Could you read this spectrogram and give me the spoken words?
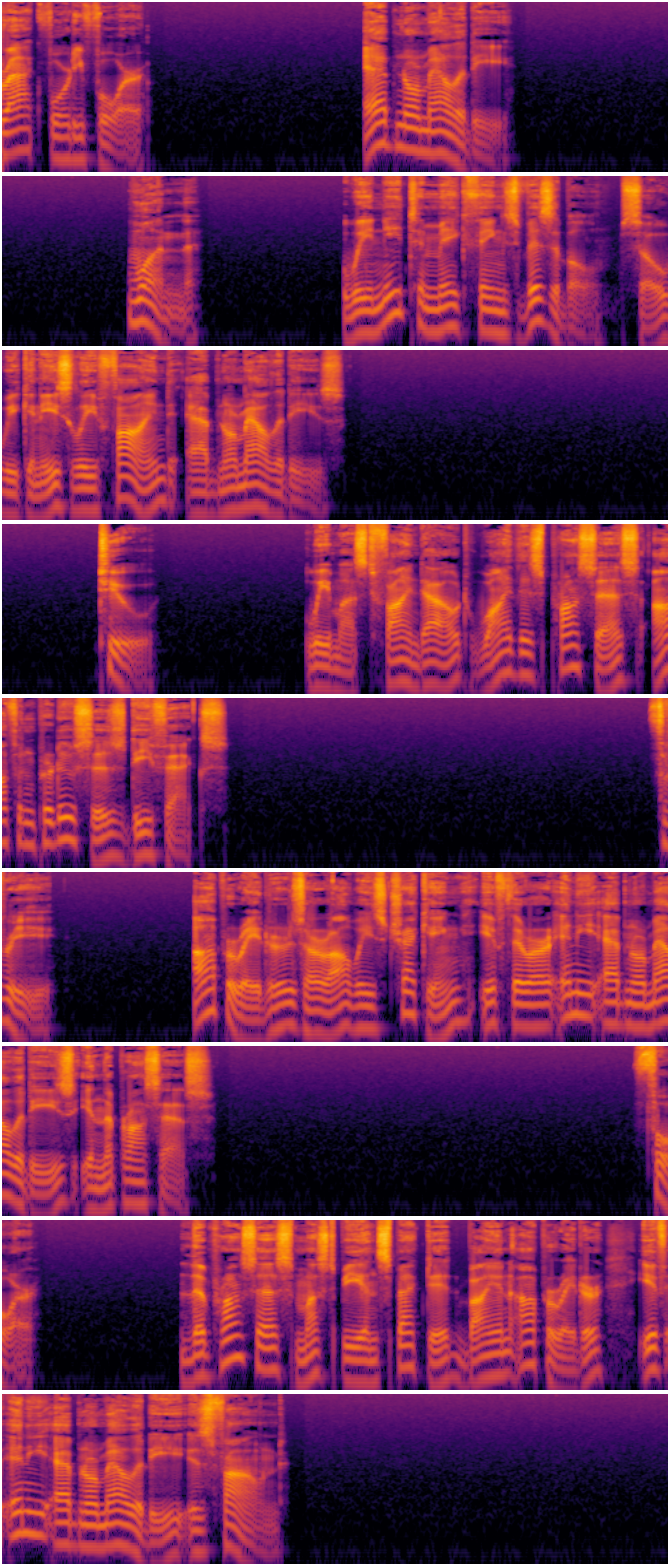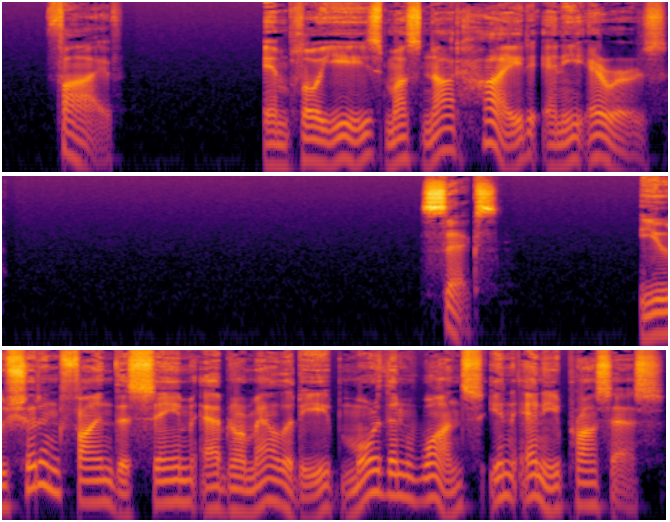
Track 44. Abnormality. 1, We need to make things visible so we can easily find abnormalities. 2, We must find out why this process often produces defects. 3, Operators are always checking if there are any abnormalities in the process. 4, The process must be inspected by an operator if any abnormality is found. 5, Employees must not hide any errors. 6, You shouldn't find the same abnormality more than once in any process.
